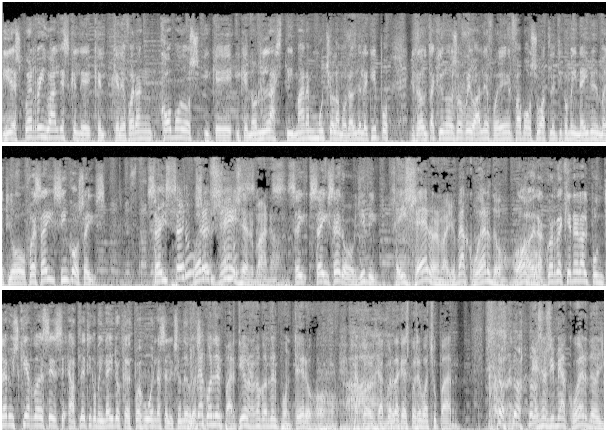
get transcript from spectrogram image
Y después rivales que le, que, que le fueran cómodos y que, y que no lastimaran mucho la moral del equipo. Y resulta que uno de esos rivales fue el famoso Atlético Mineiro y metió, ¿fue 6, 5 o 6? 6-0. Fueron seis, hermano. 6-0, Jimmy. 6-0, hermano, yo me acuerdo. Ojo. A ver, acuerde quién era el puntero izquierdo de ese Atlético Mineiro que después jugó en la selección de Yo Brasil. me acuerdo del partido, no me acuerdo del puntero, ojo. ¿Se acuerda, se acuerda que después se va a chupar? De eso sí me acuerdo, el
